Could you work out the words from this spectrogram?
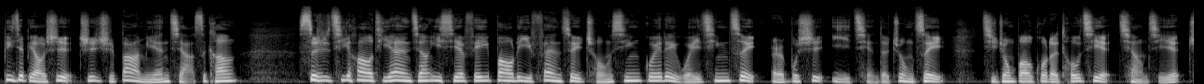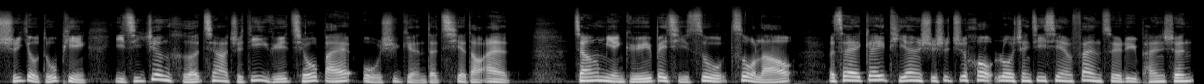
并且表示支持罢免贾斯康。四十七号提案将一些非暴力犯罪重新归类为轻罪，而不是以前的重罪，其中包括了偷窃、抢劫、持有毒品以及任何价值低于九百五十元的窃盗案，将免于被起诉、坐牢。而在该提案实施之后，洛杉矶县犯罪率攀升，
